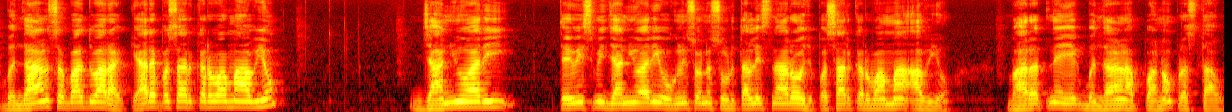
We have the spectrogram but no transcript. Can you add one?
બંધારણ સભા દ્વારા ક્યારે પસાર કરવામાં આવ્યો? જાન્યુઆરી ત્રેવીસમી જાન્યુઆરી ઓગણીસો ને સુડતાલીસના રોજ પસાર કરવામાં આવ્યો. ભારતને એક બંધારણ આપવાનો પ્રસ્તાવ.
